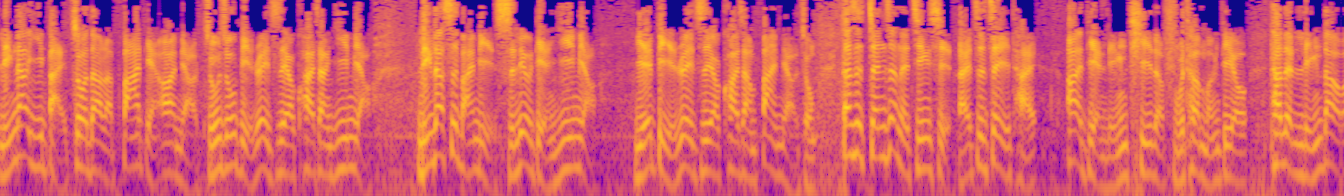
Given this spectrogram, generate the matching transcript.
零到一百做到了八点二秒，足足比锐志要快上一秒。零到四百米十六点一秒。也比锐志要快上半秒钟，但是真正的惊喜来自这一台 2.0T 的福特蒙迪欧，它的零到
